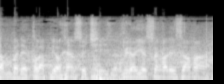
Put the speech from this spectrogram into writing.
Somebody clap your hands to Jesus. kubira yesu engalo ez'amaanyi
